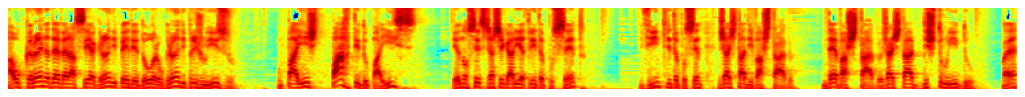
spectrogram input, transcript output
A Ucrânia deverá ser a grande perdedora, o grande prejuízo. O país, parte do país, eu não sei se já chegaria a 30%, 20%, 30%, já está devastado, devastado, já está destruído. Né?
